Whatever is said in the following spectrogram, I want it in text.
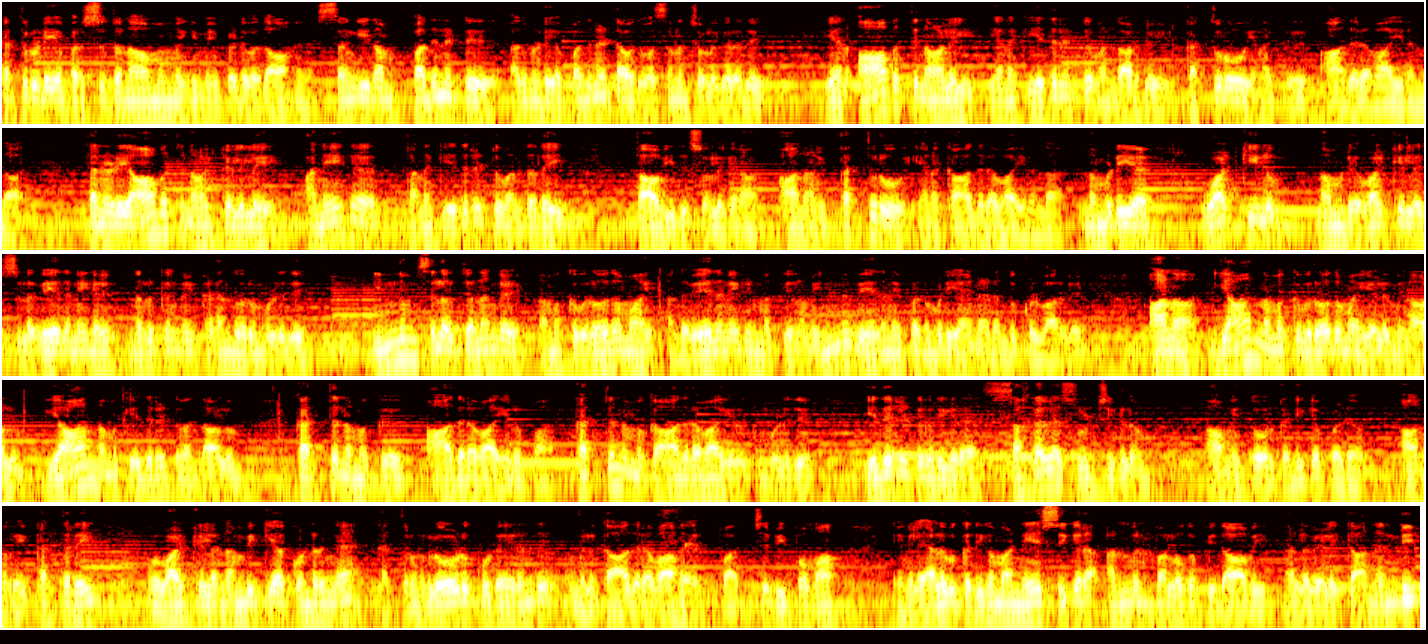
கத்தருடைய பரிசுத்த நாமம் மகிமைப்படுவதாக சங்கீதம் பதினெட்டு அதனுடைய பதினெட்டாவது வசனம் சொல்லுகிறது. என் ஆபத்து நாளில் எனக்கு எதிரிட்டு வந்தார்கள் கத்துரோ எனக்கு ஆதரவாயிருந்தார். தன்னுடைய ஆபத்து நாட்களிலே அநேகர் தனக்கு எதிரிட்டு வந்ததை தாவிது சொல்லுகிறான். ஆனால் கத்துரோ எனக்கு ஆதரவாயிருந்தார். நம்முடைய வாழ்க்கையிலும் நம்முடைய வாழ்க்கையில சில வேதனைகள் நெருக்கங்கள் கடந்து வரும் பொழுது இன்னும் சில ஜனங்கள் நமக்கு விரோதமாய் அந்த வேதனைகள் மத்தியில் நம்ம இன்னும் வேதனைப்படும்படியாய் நடந்து கொள்வார்கள். ஆனா யார் நமக்கு விரோதமாய் எழும்பினாலும் யார் நமக்கு எதிரிட்டு வந்தாலும் கத்து நமக்கு ஆதரவாய் இருப்பார். கத்து நமக்கு ஆதரவாய் இருக்கும் பொழுது எதிரிட்டு வருகிற சகல சூழ்ச்சிகளும் ஆமை தோற்கடிக்கப்படும். ஆகவே கத்தரை உங்கள் வாழ்க்கையில நம்பிக்கையா கொண்டிருங்க. கத்தர் உங்களோடு கூட இருந்து உங்களுக்கு ஆதரவாக இருப்பார். ஜெபிப்போமா? எங்களை அளவுக்கு அதிகமாக நேசிக்கிற அன்பின் பரலோக பிதாவே நல்ல வேலைக்கா நன்றி.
